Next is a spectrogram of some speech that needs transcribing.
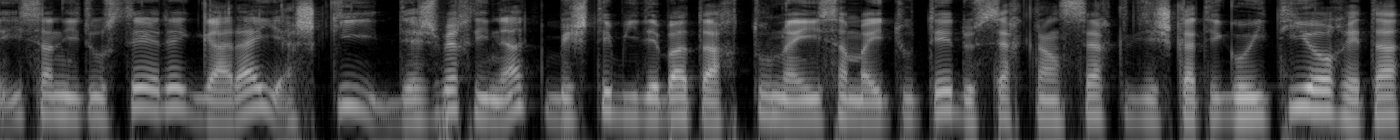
izan dituzte ere garai aski talde desberdinak beste bide bat hartu nahi izan baitute de zerklan zerk diskategoiti hor eta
